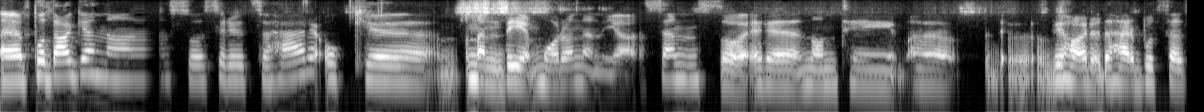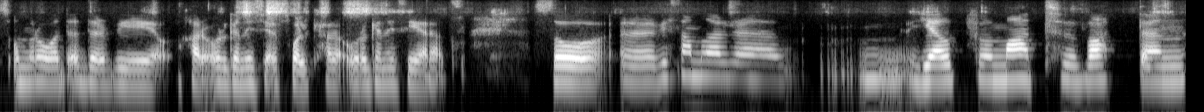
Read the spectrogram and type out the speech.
Eh, på dagarna så ser det ut så här, och, eh, men det är morgonen. Ja. Sen så är det någonting, eh, vi har det här bostadsområdet där vi har organiserat, folk har organiserats. Så vi samlar hjälp, mat, vatten,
